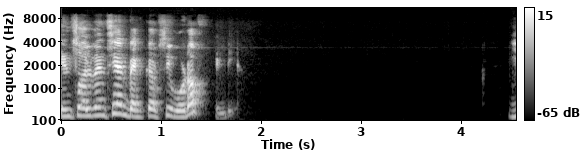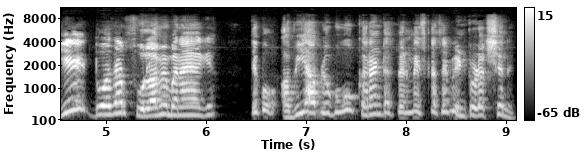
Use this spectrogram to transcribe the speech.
insolvency and bank board of India ये 2016 में बनाया गया। देखो, अभी आप लोगों को करंट अफेयर में इसका सिर्फ़ इंट्रोडक्शन है।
